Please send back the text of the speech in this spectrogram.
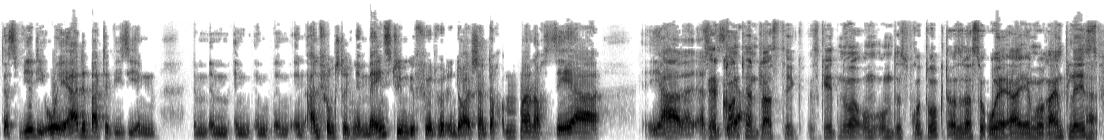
dass wir die OER-Debatte, wie sie im, im, im, im, im, in Anführungsstrichen im Mainstream geführt wird in Deutschland, doch immer noch sehr, ja, also sehr, sehr contentlastig. Es geht nur um, um das Produkt, also dass du OER irgendwo reinplayst, ja.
